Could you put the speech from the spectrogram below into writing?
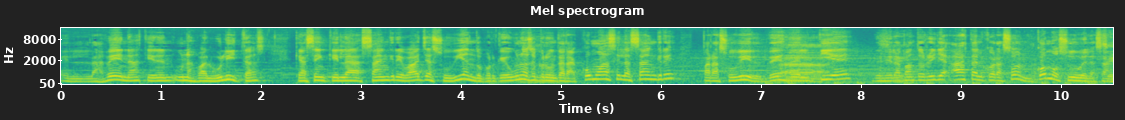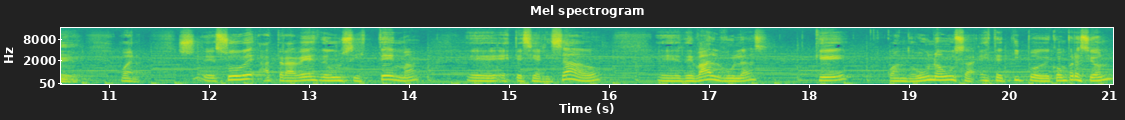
el- las venas tienen unas valvulitas que hacen que la sangre vaya subiendo, porque uno se preguntará, ¿cómo hace la sangre para subir desde Ah, el pie, desde sí. la pantorrilla hasta el corazón? ¿Cómo sube la sangre? Sí. Bueno, eh, sube a través de un sistema eh, especializado eh, de válvulas que cuando uno usa este tipo de compresión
